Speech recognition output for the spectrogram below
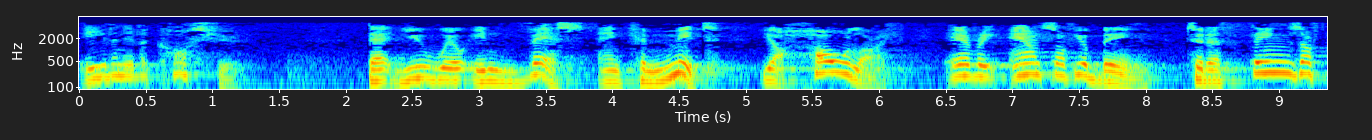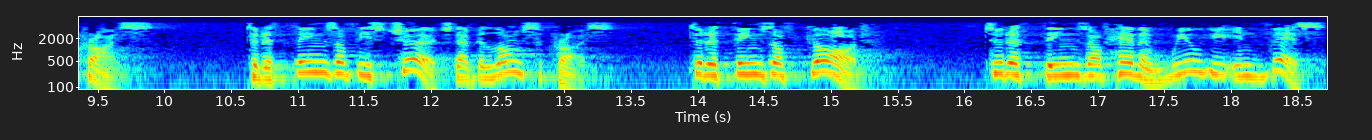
even if it costs you. That you will invest and commit your whole life, every ounce of your being, to the things of Christ, to the things of this church that belongs to Christ, to the things of God, to the things of heaven. Will you invest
